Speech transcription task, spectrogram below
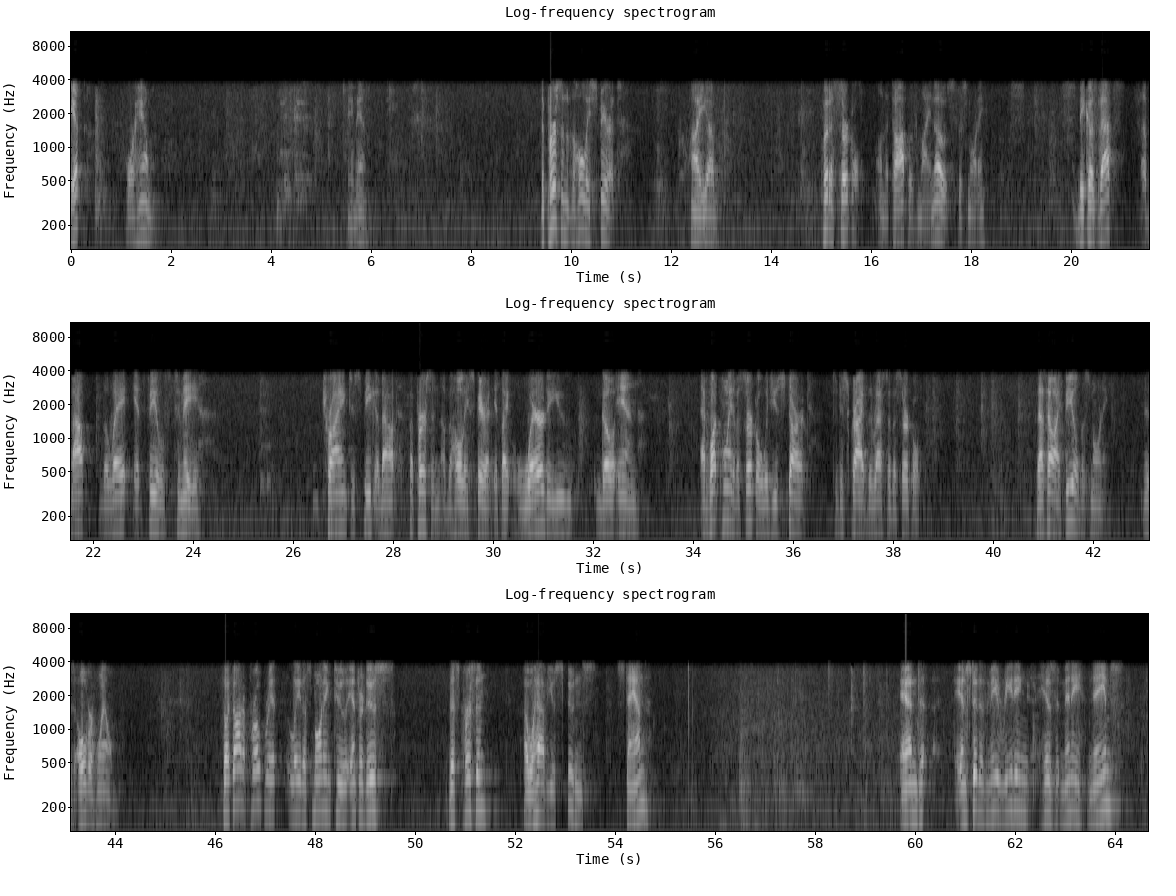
It or him? Amen. The person of the Holy Spirit. I uh, put a circle on the top of my notes this morning because that's about the way it feels to me trying to speak about the person of the Holy Spirit. It's like, where do you go in? At what point of a circle would you start to describe the rest of the circle? That's how I feel this morning. Is overwhelmed. So I thought appropriately this morning to introduce this person. I will have you students stand. And instead of me reading his many names,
